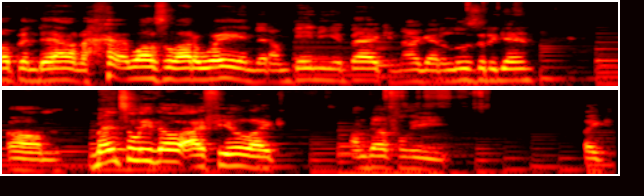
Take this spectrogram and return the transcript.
up and down. I lost a lot of weight and then I'm gaining it back and now I got to lose it again. Um, mentally, though, I feel like I'm definitely like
